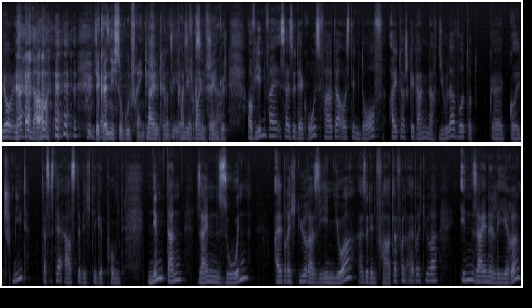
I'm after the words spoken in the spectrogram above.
Ja, ja genau. gut, wir können nicht so gut Fränkisch. Nein, wir können ich kann nicht Fränkisch. Ja. Auf jeden Fall ist also der Großvater aus dem Dorf Eitosch gegangen nach Djula, wird dort äh, Goldschmied. Das ist der erste wichtige Punkt. Nimmt dann seinen Sohn Albrecht Dürer Senior, also den Vater von Albrecht Dürer, in seine Lehre.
